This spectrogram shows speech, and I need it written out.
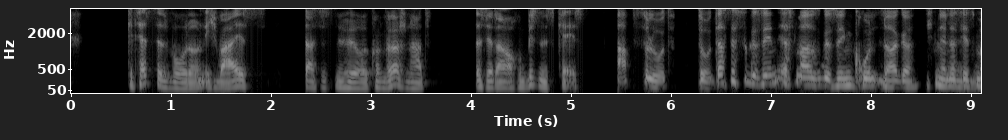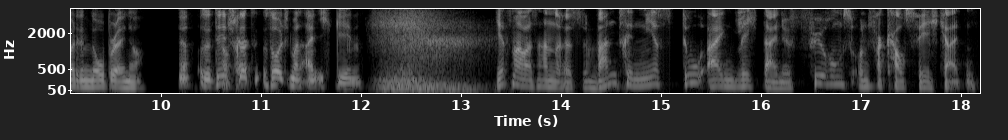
getestet wurde und ich weiß, dass es eine höhere Conversion hat. Das ist ja dann auch ein Business Case. Absolut. So, das ist so gesehen erstmal so gesehen Grundlage. Ich nenne das jetzt mhm. mal den No-Brainer. Ja, also den okay. Schritt sollte man eigentlich gehen. Jetzt mal was anderes. Wann trainierst du eigentlich deine Führungs- und Verkaufsfähigkeiten?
